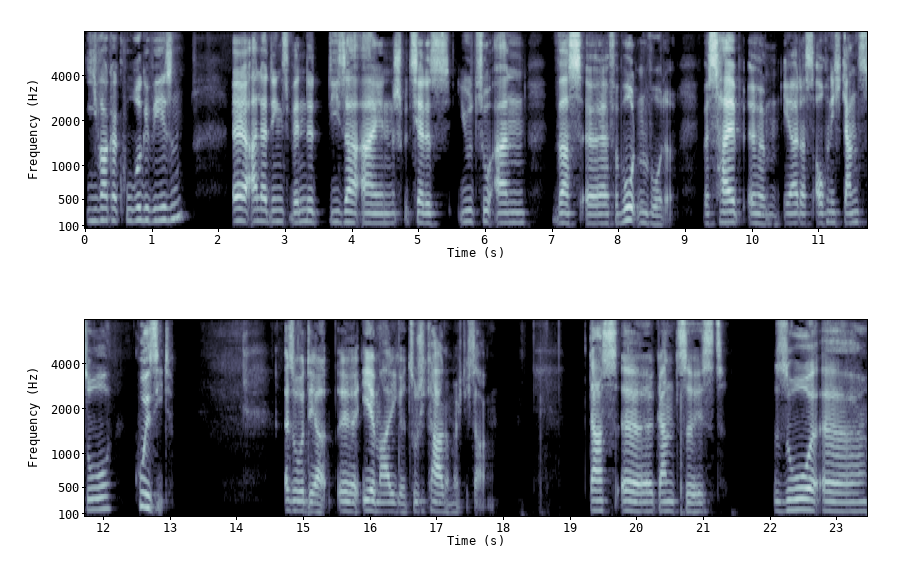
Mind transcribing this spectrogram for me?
Iwagakure gewesen. Äh, allerdings wendet dieser ein spezielles Jutsu an, was äh, verboten wurde. Weshalb ähm, er das auch nicht ganz so cool sieht. Also der äh, ehemalige Tsuchikage, möchte ich sagen. Das äh, Ganze ist so äh,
